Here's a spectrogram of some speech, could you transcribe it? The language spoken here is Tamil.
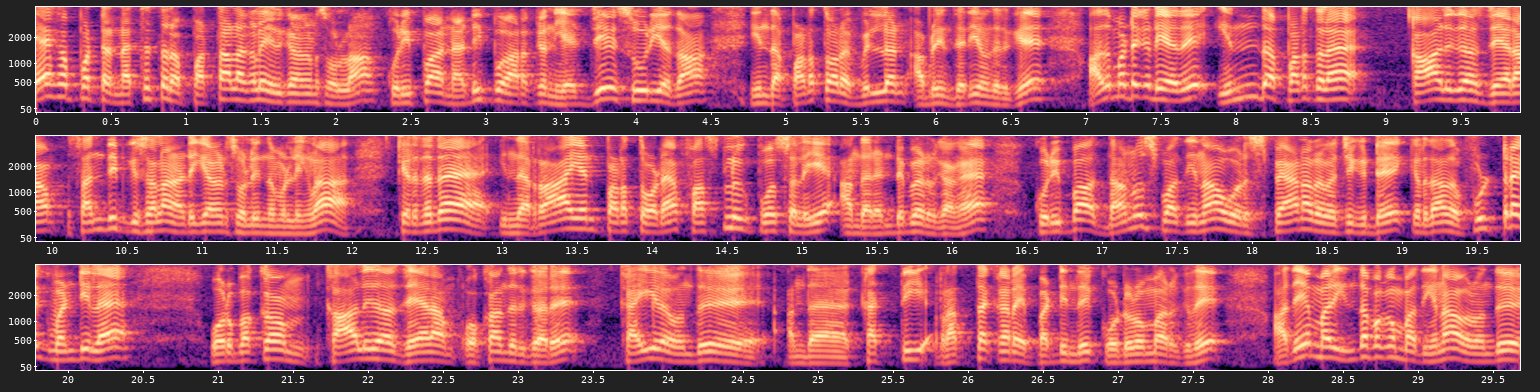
ஏகப்பட்ட நட்சத்திர பட்டாளங்களே இருக்காங்கன்னு சொல்லலாம். குறிப்பாக நடிப்பு அரக்கன் எஸ் ஜே தான் இந்த படத்தோட வில்லன் அப்படின்னு தெரிய வந்திருக்கு. அது மட்டும் கிடையாது இந்த படத்தில் காளிதாஸ் ஜெயராம் சந்தீப் கிஷன்லாம் நடிக்கிறாங்கன்னு சொல்லியிருந்தோம் இல்லைங்களா? கிட்டத்தட்ட இந்த ராயன் படத்தோட ஃபர்ஸ்ட் லுக் போஸ்டர்லேயே அந்த ரெண்டு பேர் இருக்காங்க. குறிப்பாக தனுஷ் பார்த்தீங்கன்னா ஒரு ஸ்பேனரை வச்சுக்கிட்டு கிட்டத்தட்ட அந்த ஃபுல் ட்ரக் வண்டியில் ஒரு பக்கம் காளிதாஸ் ஜெயராம் உட்காந்துருக்காரு கையில் வந்து அந்த கத்தி ரத்தக்கரை பட்டிந்து கொடூரமாக இருக்குது. அதே மாதிரி இந்த பக்கம் பார்த்தீங்கன்னா அவர் வந்து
